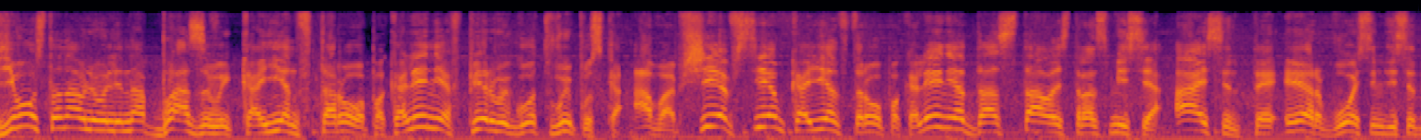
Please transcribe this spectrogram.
Его устанавливали на базовый Каен второго поколения в первый год выпуска. А вообще всем Каен второго поколения досталась трансмиссия Айсин TR80SD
